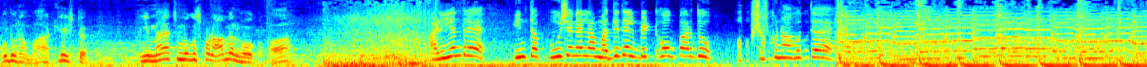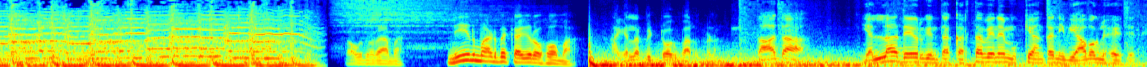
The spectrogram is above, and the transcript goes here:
ಹೌದು ನಮ್ಮ ಅಟ್ಲೀಸ್ಟ್ ಈ ಮ್ಯಾಚ್ ಮುಗಿಸ್ಕೊಂಡು ಆಮೇಲೆ ಹೋಗು ಅಳಿಯಂದ್ರೆ ಇಂಥ ಪೂಜೆನೆಲ್ಲ ಮಧ್ಯದಲ್ಲಿ ಬಿಟ್ಟು ಹೋಗ್ಬಾರ್ದು ಅಪಶಕನ ಆಗುತ್ತೆ ಹೌದು ರಾಮ ನೀನು ಮಾಡ್ಬೇಕಾಗಿರೋ ಹೋಮ ಹಾಗೆಲ್ಲ ಬಿಟ್ಟು ಹೋಗ್ಬಾರ್ದು ಮೇಡಮ್ ತಾತ ಎಲ್ಲ ದೇವ್ರಿಗಿಂತ ಕರ್ತವ್ಯನೇ ಮುಖ್ಯ ಅಂತ ನೀವು ಯಾವಾಗಲೂ ಹೇಳ್ತಿದ್ರಿ.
